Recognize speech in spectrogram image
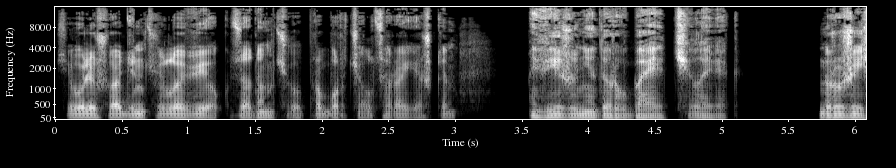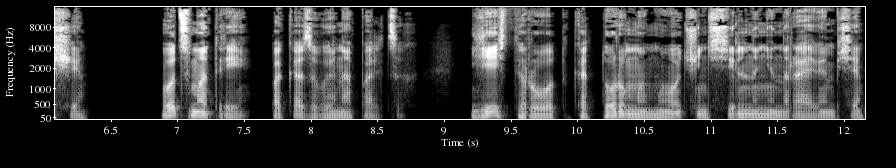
Всего лишь один человек, задумчиво пробурчал Сыроежкин. Вижу, не дорубает человек. Дружище, вот смотри, показываю на пальцах. Есть род, которому мы очень сильно не нравимся.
